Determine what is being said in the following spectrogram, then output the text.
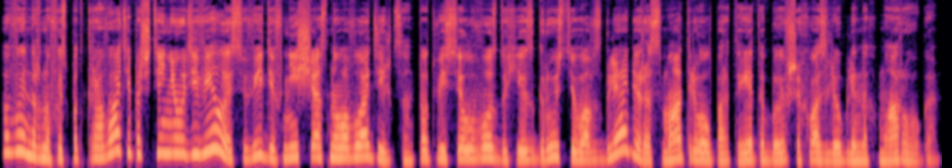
Вынырнув из-под кровати, почти не удивилась, увидев несчастного владельца. Тот висел в воздухе и с грустью во взгляде рассматривал портреты бывших возлюбленных Морога.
